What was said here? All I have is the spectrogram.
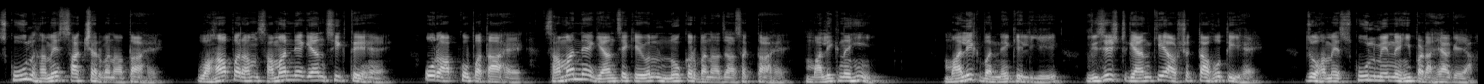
स्कूल हमें साक्षर बनाता है। वहाँ पर हम सामान्य ज्ञान सीखते हैं और आपको पता है, सामान्य ज्ञान से केवल नौकर बना जा सकता है, मालिक नहीं। मालिक बनने के लिए विशिष्ट ज्ञान की आवश्यकता होती है, जो हमें स्कूल में नहीं पढ़ाया गया।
